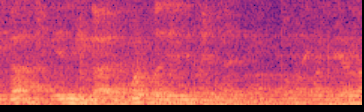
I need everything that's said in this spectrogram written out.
ಈಗ ಏನು ಈಗ ರಿಪೋರ್ಟ್ ಬಂದಿದೆ ಅಂತ ಹೇಳ್ತಾ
